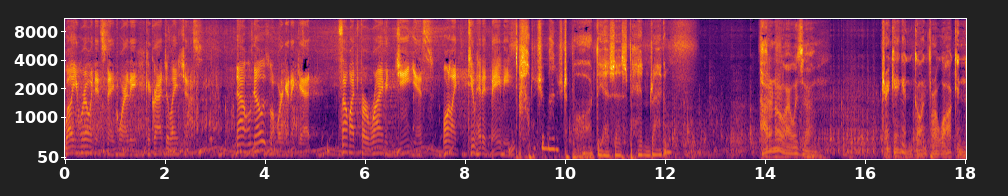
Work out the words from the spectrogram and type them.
Well, you ruined it, Snakeworthy. Congratulations. Now who knows what we're gonna get? So much for rhyming genius. More like two-headed baby. How did you manage to board the SS Pendragon? I don't know. I was um, drinking and going for a walk, and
